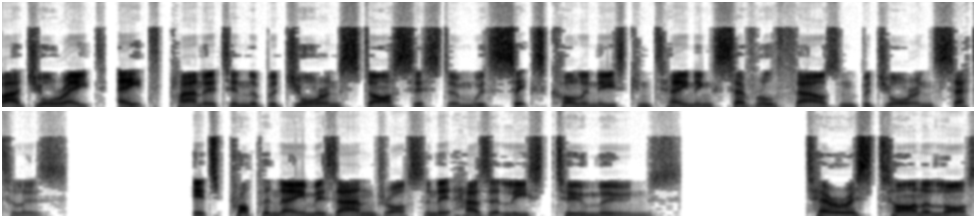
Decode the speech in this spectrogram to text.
Bajor 8, eighth planet in the Bajoran star system with six colonies containing several thousand Bajoran settlers. Its proper name is Andros and it has at least two moons. Terrorist Tana Los,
